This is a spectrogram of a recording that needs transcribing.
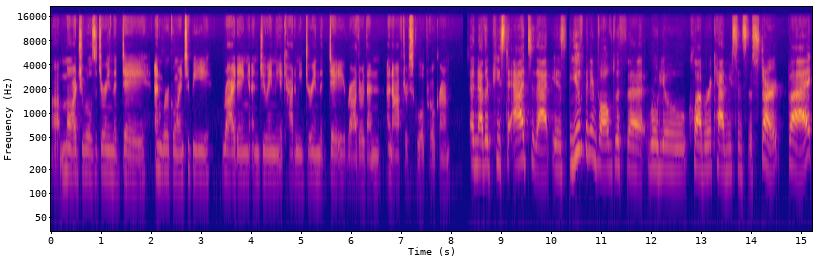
uh, modules during the day, and we're going to be riding and doing the academy during the day rather than an after school program. Another piece to add to that is you've been involved with the rodeo club or academy since the start, but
